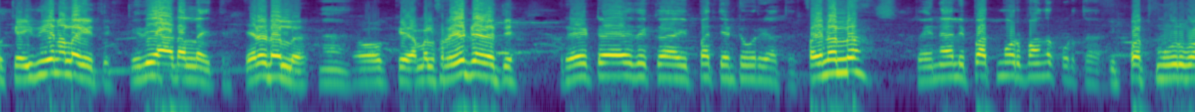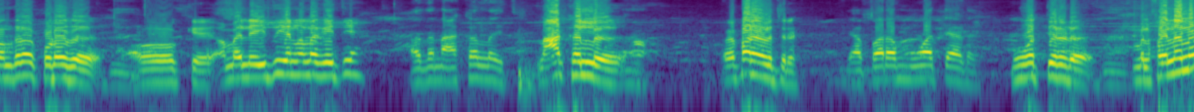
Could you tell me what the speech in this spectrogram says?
ಓಕೆ ಇದು ಏನಲ್ಲಾಗೈತಿ ಇದು ಎರಡಲ್ಲ ಐತ್ರಿ. ಎರಡಲ್ಲ? ಹಾ. ಓಕೆ ಆಮೇಲೆ ರೇಟ್ ಹೇಳೈತಿ ರೇಟ್ ಇದಕ್ಕೆ ಇಪ್ಪತ್ತೆಂಟೂವರೆ ಫೈನಲ್ ಫೈನಲ್ ಇಪ್ಪತ್ಮೂರು ಬಂದ್ರೆ ಕೊಡ್ತಾರೆ ಇಪ್ಪತ್ಮೂರು ಬಂದ್ರೆ ಕೊಡೋದು. ಓಕೆ ಆಮೇಲೆ ಇದು ಏನಲ್ಲಾಗೈತಿ ಅದು ನಾಲ್ಕಲ್ಲ ಐತಿ ನಾಲ್ಕಲ್ಲು. ವ್ಯಾಪಾರ ಹೇಳ್ತೀರಿ? ವ್ಯಾಪಾರ ಮೂವತ್ತೆರಡು. ಮೂವತ್ತೆರಡು. ಆಮೇಲೆ ಫೈನಲ್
